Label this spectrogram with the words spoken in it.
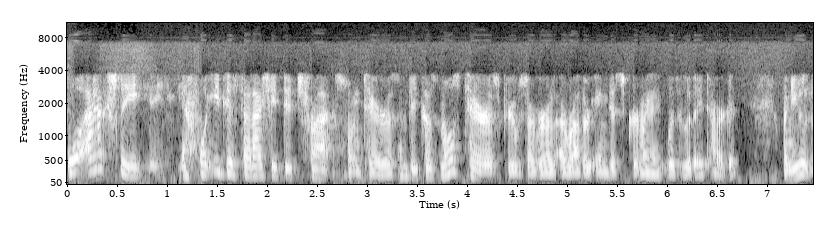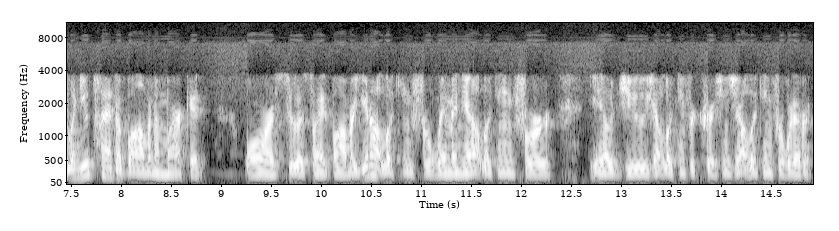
Well, actually, what you just said actually detracts from terrorism because most terrorist groups are, are rather indiscriminate with who they target. When you when you plant a bomb in a market, or a suicide bomber, you're not looking for women, you're not looking for, you know, Jews, you're not looking for Christians, you're not looking for whatever.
